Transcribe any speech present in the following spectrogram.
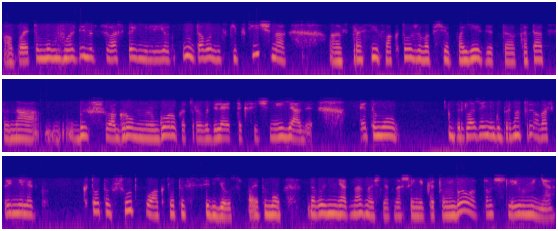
А, поэтому владимирцы восприняли ее ну, довольно скептично, а, спросив, а кто же вообще поедет а, кататься на бывшую огромную гору, которая выделяет токсичные яды. Поэтому предложение губернатора восприняли кто-то в шутку, а кто-то всерьез. Поэтому довольно неоднозначное отношение к этому было, в том числе и у меня.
